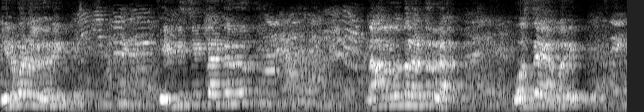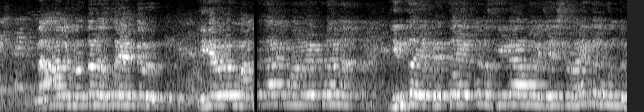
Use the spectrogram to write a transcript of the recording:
వినపడలేదా మీకు ఎన్ని సీట్లు అంటారు నాలుగు వందలు అంటారురా? వస్తాయా మరి? నాలుగు వందలు వస్తాయంటారు ఇది ఎవరు? మన దాకా మనం ఎప్పుడన్నా ఇంత పెద్ద ఎత్తున శ్రీరామనవమి చేసినాం ఇంతకు ముందు?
